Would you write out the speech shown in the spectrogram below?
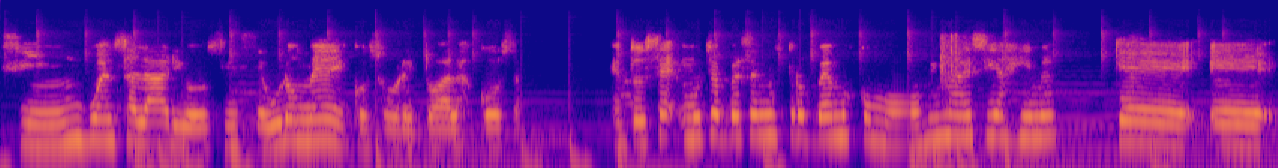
sin un buen salario, sin seguro médico sobre todas las cosas. Entonces muchas veces nosotros vemos, como vos misma decías, Jiménez, que eh,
